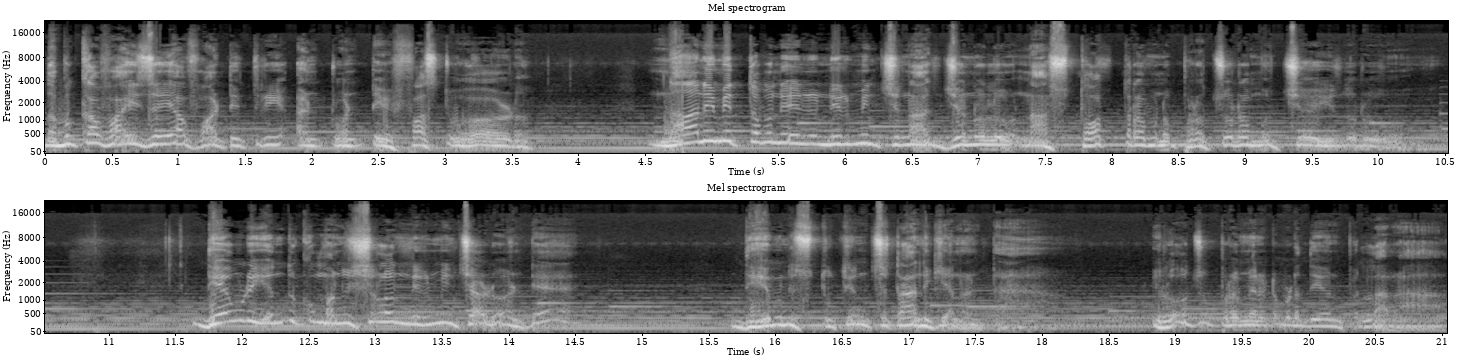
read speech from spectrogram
The book of Isaiah forty three and twenty first word నా నిమిత్తము నేను నిర్మించిన జనులు నా స్తోత్రమును ప్రచురము చేయుదురు. దేవుడు ఎందుకు మనుషులను నిర్మించాడు అంటే దేవుని స్థుతించటానికేనంట ఈరోజు ప్రమైనటువంటి దేవుని పిల్లారా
